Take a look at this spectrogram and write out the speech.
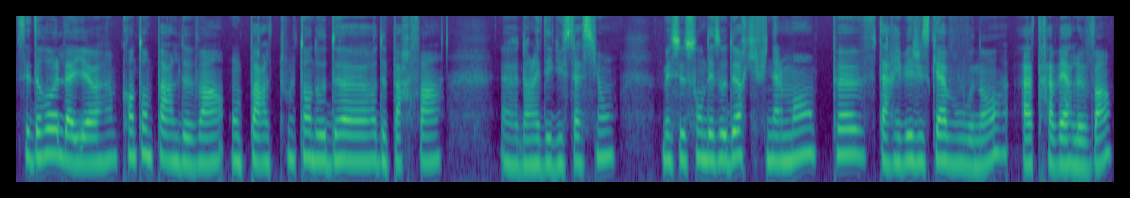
C'est drôle d'ailleurs, hein, quand on parle de vin, on parle tout le temps d'odeurs, de parfums euh, dans les dégustations, mais ce sont des odeurs qui finalement peuvent arriver jusqu'à vous, non? À travers le vin,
